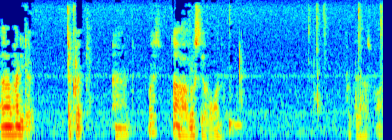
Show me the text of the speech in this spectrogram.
Um, how do you do it? Equipped. And where's? Oh, I've lost the other one. Probably the last one.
